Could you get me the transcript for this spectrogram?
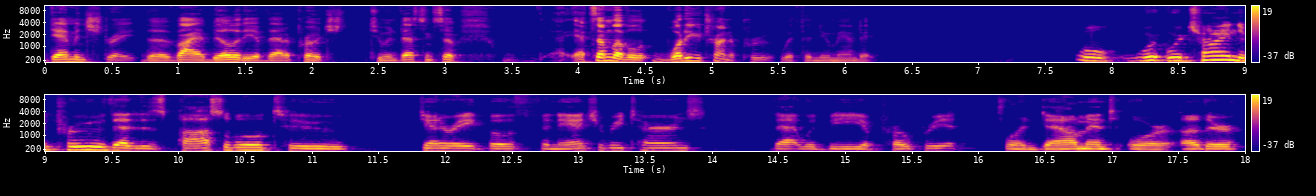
demonstrate the viability of that approach to investing. So, at some level, what are you trying to prove with the new mandate? Well, we're, we're trying to prove that it is possible to generate both financial returns that would be appropriate for endowment or other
